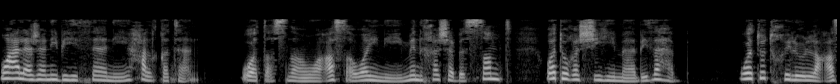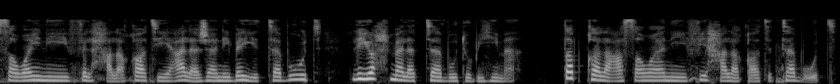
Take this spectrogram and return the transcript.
وعلى جانبه الثاني حلقتان. وتصنع عصوين من خشب الصمت وتغشيهما بذهب وتدخل العصوين في الحلقات على جانبي التابوت ليحمل التابوت بهما. تبقى العصوان في حلقات التابوت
